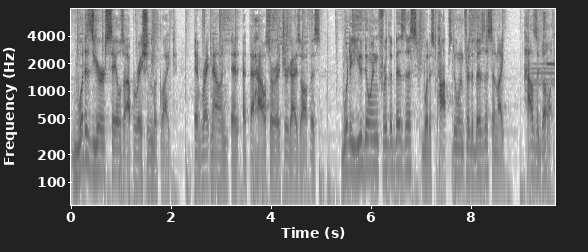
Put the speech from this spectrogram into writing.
what does your sales operation look like And right now in, at at the house or at your guys' office? What are you doing for the business? What is Pops doing for the business? And like, how's it going?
